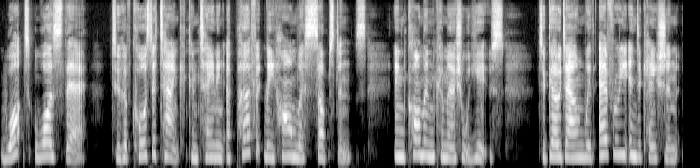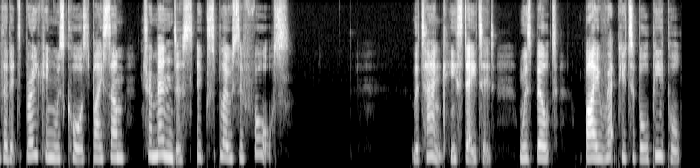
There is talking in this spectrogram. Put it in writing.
What was there to have caused a tank containing a perfectly harmless substance in common commercial use to go down with every indication that its breaking was caused by some tremendous explosive force. The tank, he stated, was built by reputable people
